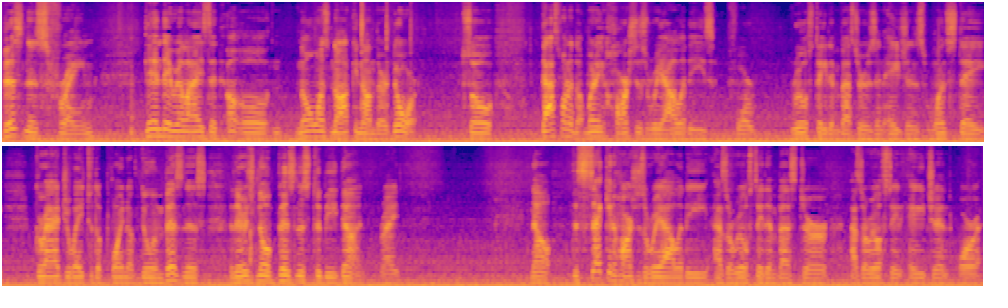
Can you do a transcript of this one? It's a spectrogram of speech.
business frame, then they realize that oh, no one's knocking on their door. So that's one of the very harshest realities for real estate investors and agents. Once they graduate to the point of doing business there's no business to be done right? Now the second harshest reality as a real estate investor as a real estate agent or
